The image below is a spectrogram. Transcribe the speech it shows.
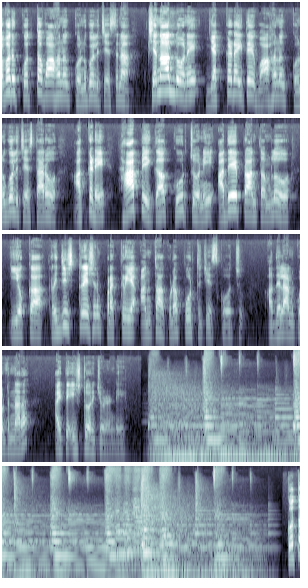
ఎవరు కొత్త వాహనం కొనుగోలు చేసినా క్షణాల్లోనే ఎక్కడైతే వాహనం కొనుగోలు చేస్తారో అక్కడే హ్యాపీగా కూర్చొని అదే ప్రాంతంలో ఈ యొక్క రిజిస్ట్రేషన్ ప్రక్రియ అంతా కూడా పూర్తి చేసుకోవచ్చు. అదెలా అనుకుంటున్నారా? అయితే ఈ స్టోరీ చూడండి. కొత్త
